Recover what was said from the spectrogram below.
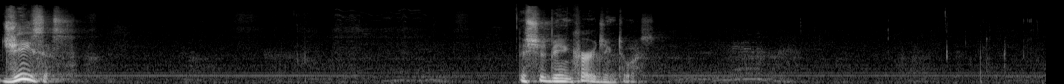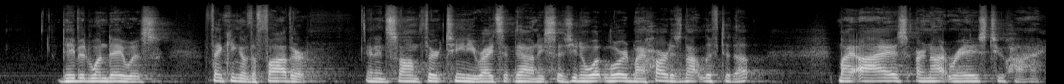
Jesus. This should be encouraging to us. David one day was thinking of the Father, and in Psalm 13, he writes it down. He says, You know what, Lord, my heart is not lifted up. My eyes are not raised too high.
